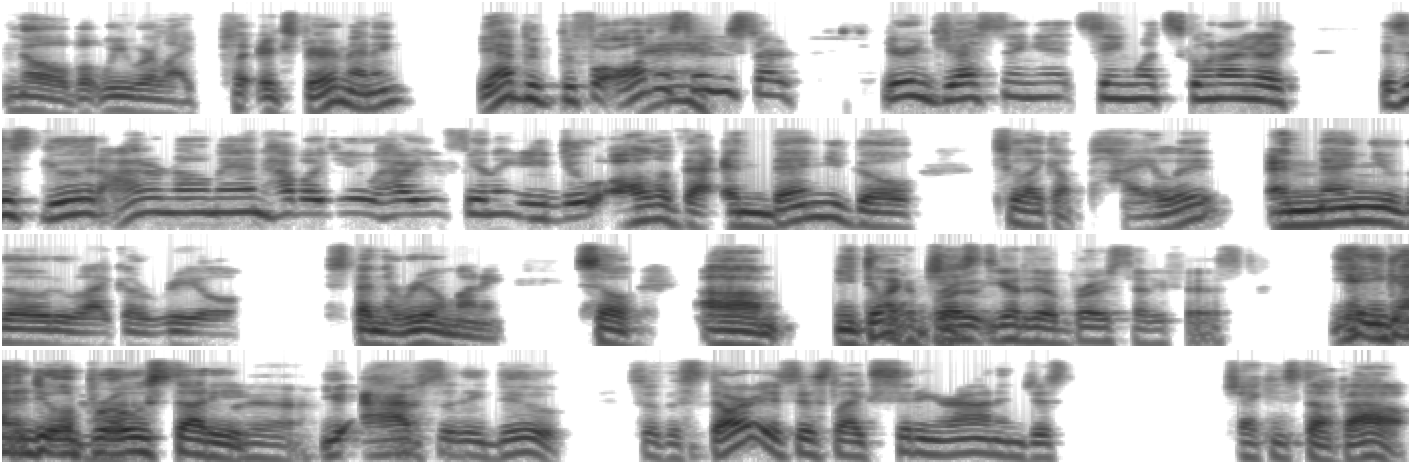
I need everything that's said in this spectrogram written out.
no, but we were like pl- experimenting. Yeah, but before all this, yeah, you start, you're ingesting it, seeing what's going on. You're like, is this good? I don't know, man. How about you? How are you feeling? You do all of that. And then you go to like a pilot, and then you go to like a real, spend the real money. So um, you don't like a bro, just, you got to do a bro study first. Yeah, you got to do a bro study. Yeah. You absolutely do. So the start is just like sitting around and just checking stuff out.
